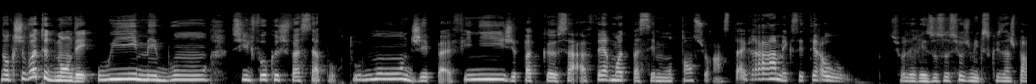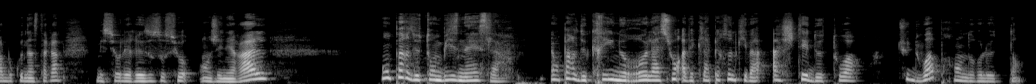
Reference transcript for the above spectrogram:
Donc je vois te demander, oui, mais bon, s'il faut que je fasse ça pour tout le monde, j'ai pas fini, j'ai pas que ça à faire, moi, de passer mon temps sur Instagram, etc. ou sur les réseaux sociaux, je m'excuse, hein, je parle beaucoup d'Instagram, mais sur les réseaux sociaux en général. On parle de ton business là, et on parle de créer une relation avec la personne qui va acheter de toi. Tu dois prendre le temps.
